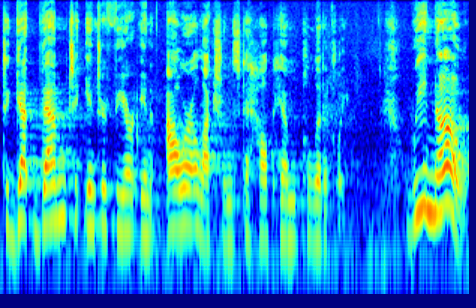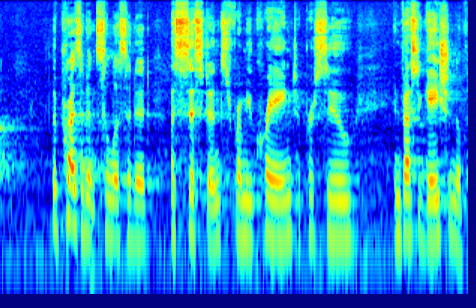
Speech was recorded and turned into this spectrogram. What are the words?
to get them to interfere in our elections to help him politically. We know the president solicited assistance from Ukraine to pursue investigation of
